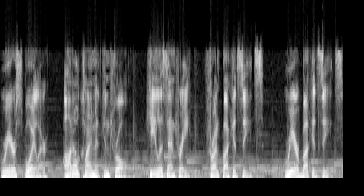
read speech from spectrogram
rear spoiler, auto climate control, keyless entry, front bucket seats, rear bucket seats.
